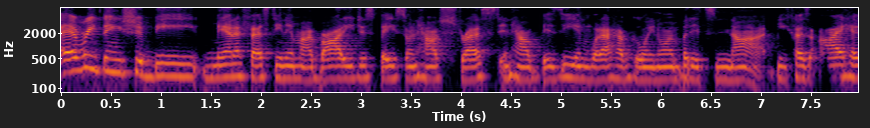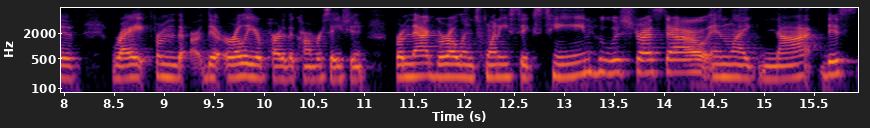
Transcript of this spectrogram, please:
everything should be manifesting in my body just based on how stressed and how busy and what I have going on, but it's not because I have right from the, the earlier part of the conversation from that girl in 2016 who was stressed out and like not this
